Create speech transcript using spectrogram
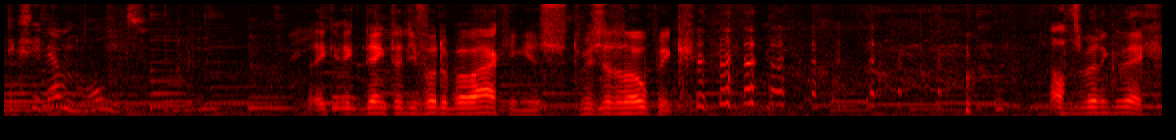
Ik zie wel een hond. Ik, ik denk dat die voor de bewaking is. Tenminste, dat hoop ik. Anders ben ik weg.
